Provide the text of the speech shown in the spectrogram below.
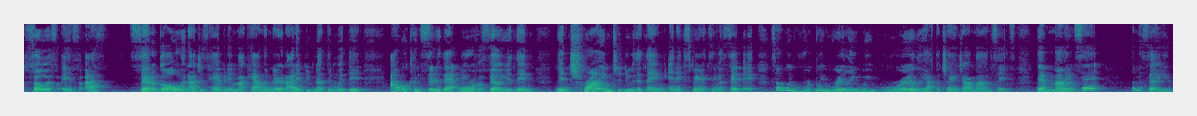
So if if I set a goal and I just have it in my calendar and I didn't do nothing with it, I would consider that more of a failure than than trying to do the thing and experiencing a setback. So we we really we really have to change our mindsets. That mindset, let me tell you.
